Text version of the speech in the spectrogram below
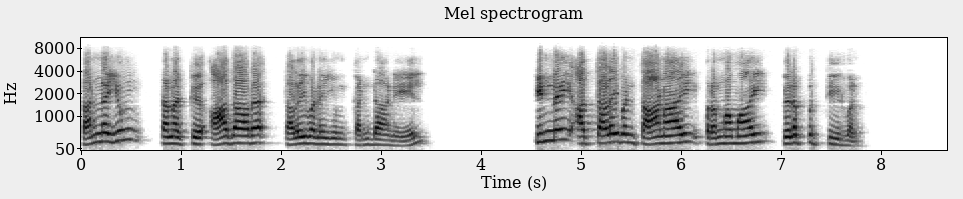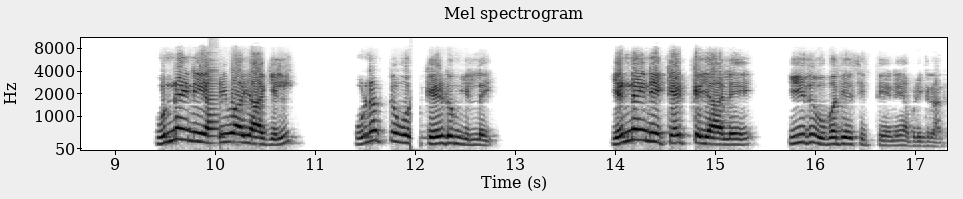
தன்னையும் தனக்கு ஆதார தலைவனையும் கண்டானேல் பின்னை அத்தலைவன் தானாய் பிரம்மமாய் பிறப்பு தீர்வன். உன்னை நீ அறிவாயாகில் உனக்கு ஒரு கேடும் இல்லை. என்னை நீ கேட்கையாலே இது உபதேசித்தேனே அப்படிங்கிறார்.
